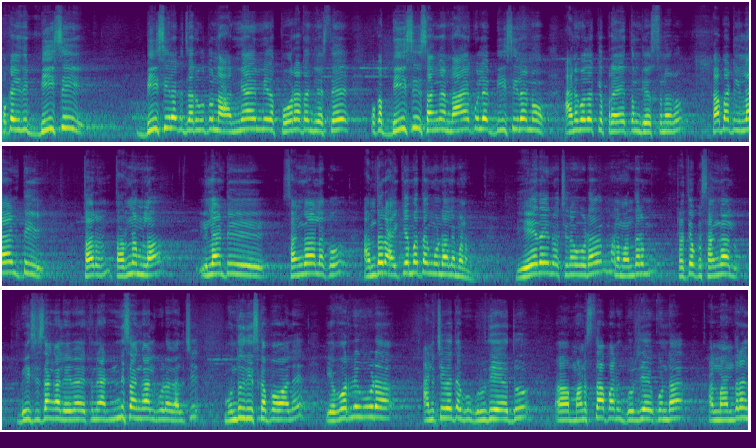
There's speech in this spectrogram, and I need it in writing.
ఒక ఇది బీసీ బీసీలకు జరుగుతున్న అన్యాయం మీద పోరాటం చేస్తే ఒక బీసీ సంఘ నాయకులే బీసీలను అణగదొక్కే ప్రయత్నం చేస్తున్నారు. కాబట్టి ఇలాంటి తరు తరుణంలో ఇలాంటి సంఘాలకు అందరూ ఐక్యమతంగా ఉండాలి మనం. ఏదైనా వచ్చినా కూడా మనం అందరం ప్రతి ఒక్క సంఘాలు బీసీ సంఘాలు ఏవైతున్నాయో అన్ని సంఘాలు కూడా కలిసి ముందుకు తీసుకుపోవాలి. ఎవరిని కూడా అణచివేతకు గురి చేయొద్దు. మనస్తాపానికి గురి చేయకుండా మనం అందరం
